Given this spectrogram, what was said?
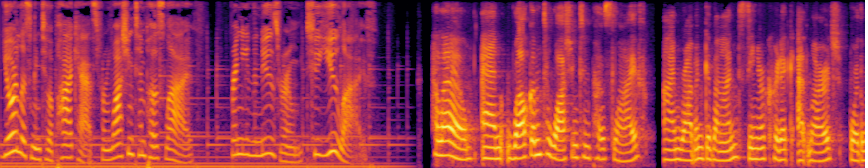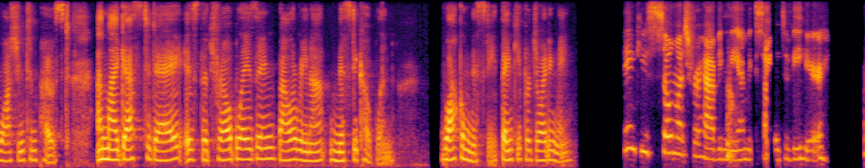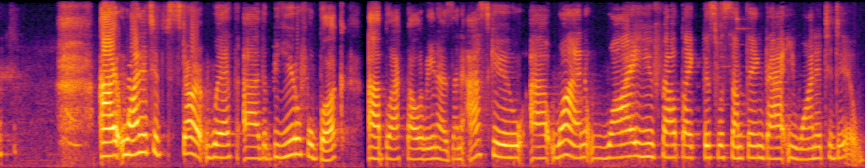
You're listening to a podcast from Washington Post Live, bringing the newsroom to you live. Hello, and welcome to Washington Post Live. I'm Robin Givhan, Senior Critic at Large for the Washington Post. And my guest today is the trailblazing ballerina, Misty Copeland. Welcome, Misty. Thank you for joining me. Thank you so much for having me. I'm excited to be here. I wanted to start with uh, the beautiful book, uh, Black Ballerinas, and ask you uh, one, why you felt like this was something that you wanted to do.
